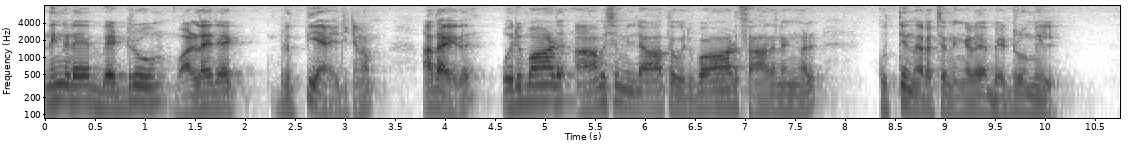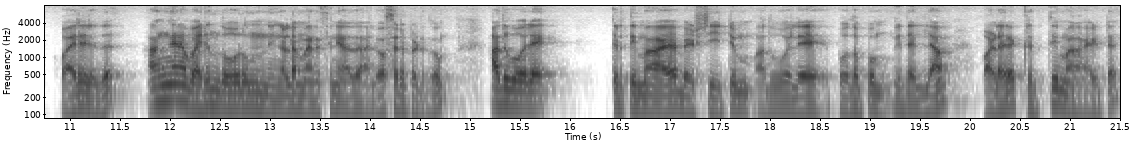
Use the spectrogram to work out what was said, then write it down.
നിങ്ങളുടെ ബെഡ്റൂം വളരെ വൃത്തിയായിരിക്കണം. അതായത് ഒരുപാട് ആവശ്യമില്ലാത്ത ഒരുപാട് സാധനങ്ങൾ കുത്തി നിറച്ച് നിങ്ങളുടെ ബെഡ്റൂമിൽ വരരുത്. അങ്ങനെ വരും തോറും നിങ്ങളുടെ മനസ്സിനെ അത് അലോസരപ്പെടുത്തും. അതുപോലെ കൃത്യമായ ബെഡ്ഷീറ്റും അതുപോലെ പുതപ്പും ഇതെല്ലാം വളരെ കൃത്യമായിട്ട്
